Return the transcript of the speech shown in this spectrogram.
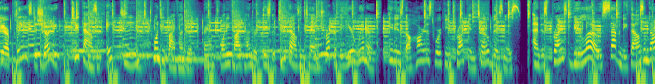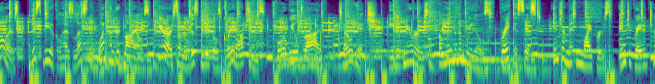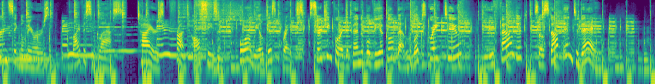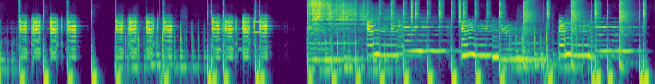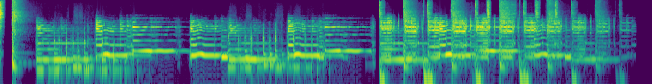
We are pleased to show you the 2018 2500. Ram 2500 is the 2010 Truck of the Year winner. It is the hardest working truck in tow business and is priced below $70,000. This vehicle has less than 100 miles. Here are some of this vehicle's great options. Four-wheel drive, tow hitch, heated mirrors, aluminum wheels, brake assist, intermittent wipers, integrated turn signal mirrors, privacy glass, tires, front all season, four-wheel disc brakes. Searching for a dependable vehicle that looks great too? You found it, so stop in today.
